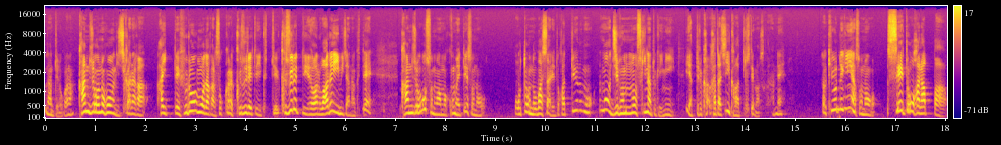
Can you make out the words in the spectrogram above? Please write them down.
何ていうのかな感情の方に力が入ってフローもだからそこから崩れていくっていう崩れっていうのは悪い意味じゃなくて感情をそのまま込めてその音を伸ばしたりとかっていうのももう自分の好きな時にやってる形に変わってきてますからね。だから基本的にはその正統派ラッパ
